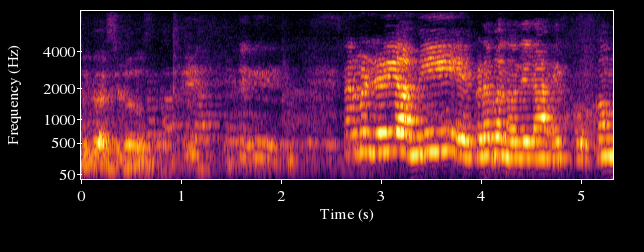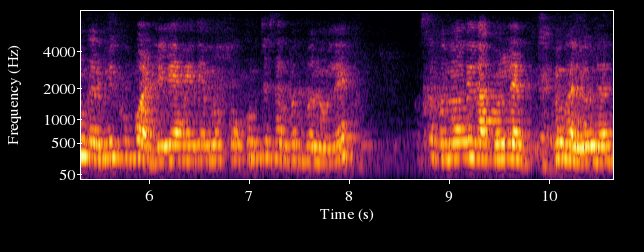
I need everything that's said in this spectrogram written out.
ते काय ऍसिडच असतो. तर मंडळी आम्ही इकडे बनवलेलं आहे. कोकम गरमी खूप वाढलेली आहे त्यामुळे कोकमचे सरबत बनवले. कसं बनवले दाखवलंय बनवलं.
